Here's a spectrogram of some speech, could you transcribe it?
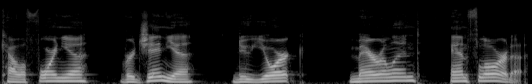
California, Virginia, New York, Maryland, and Florida.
